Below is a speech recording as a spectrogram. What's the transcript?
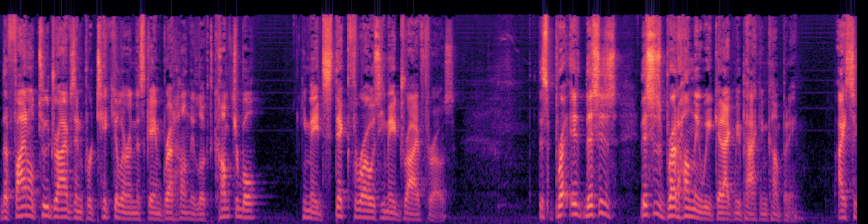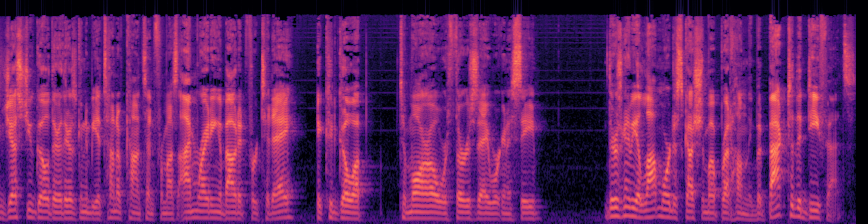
The final two drives in particular in this game, Brett Hundley looked comfortable. He made stick throws, he made drive throws. This this is this is Brett Hundley week at Acme Packing Company. I suggest you go there. There's going to be a ton of content from us. I'm writing about it for today. It could go up tomorrow or Thursday. We're going to see. There's going to be a lot more discussion about Brett Hundley. But back to the defense.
